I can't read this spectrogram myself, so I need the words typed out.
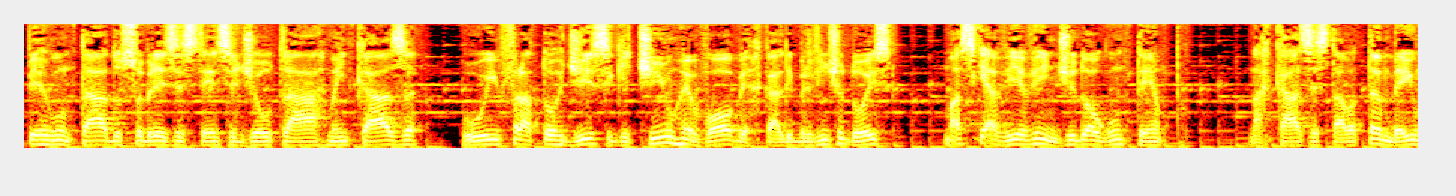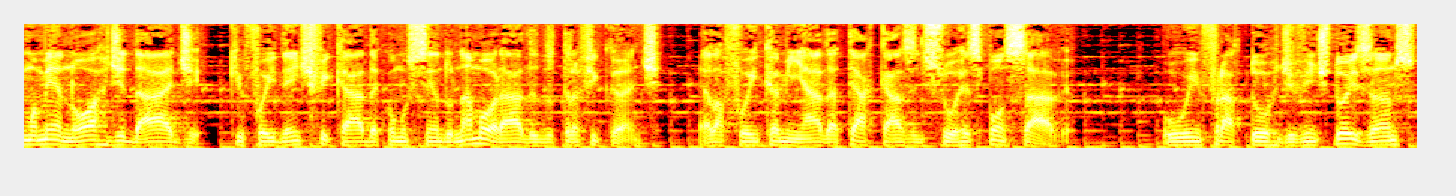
Perguntado sobre a existência de outra arma em casa, o infrator disse que tinha um revólver calibre 22, mas que havia vendido há algum tempo. Na casa estava também uma menor de idade, que foi identificada como sendo namorada do traficante. Ela foi encaminhada até a casa de sua responsável. O infrator de 22 anos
